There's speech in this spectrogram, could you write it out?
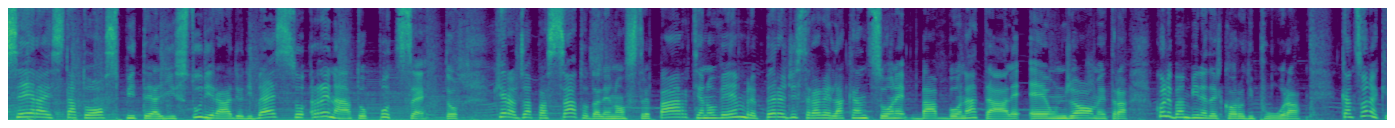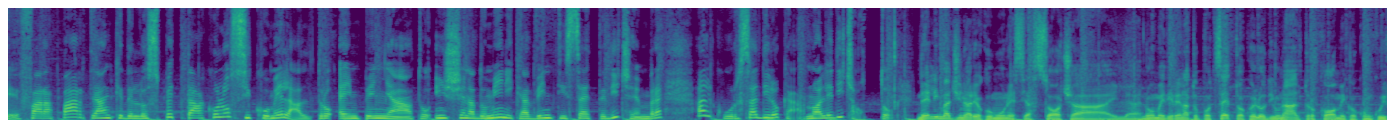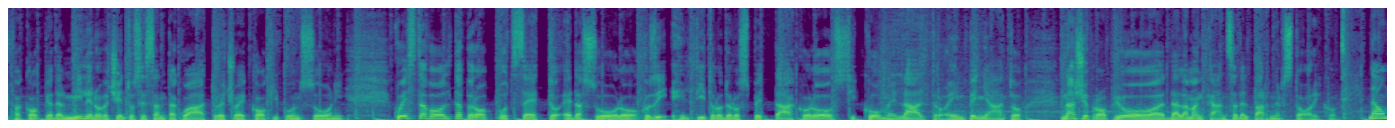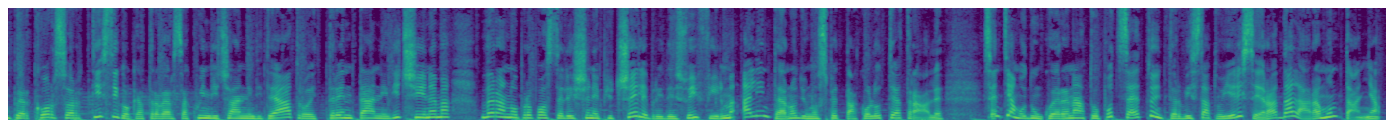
Sera è stato ospite agli studi radio di Besso Renato Pozzetto, che era già passato dalle nostre parti a novembre per registrare la canzone Babbo Natale è un geometra con le bambine del coro di Pura. Canzone che farà parte anche dello spettacolo Siccome l'altro è impegnato, in scena domenica 27 dicembre al Cursal di Locarno alle 18. Nell'immaginario comune si associa il nome di Renato Pozzetto a quello di un altro comico con cui fa coppia dal 1964, e cioè Cochi Ponsoni. Questa volta però Pozzetto è da solo, così il titolo dello spettacolo, siccome l'altro è impegnato, nasce proprio eh, dalla mancanza del partner storico. Da un percorso artistico che attraversa 15 anni di teatro e 30 anni di cinema, verranno proposte le scene più celebri dei suoi film all'interno di uno spettacolo teatrale. Sentiamo dunque Renato Pozzetto intervistato ieri sera da Lara Montagna.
